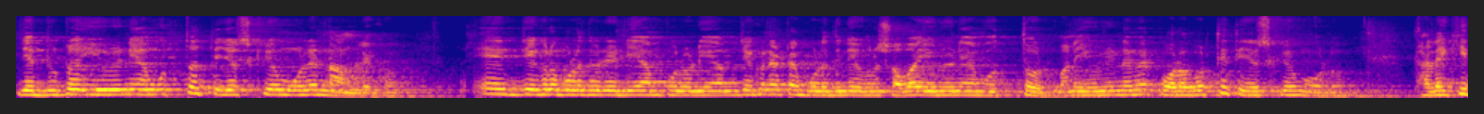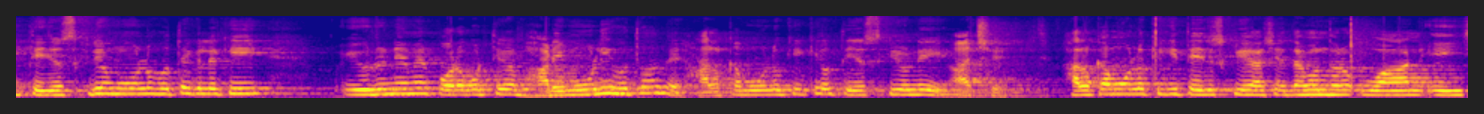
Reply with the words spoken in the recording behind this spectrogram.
যে, দুটো ইউরেনিয়াম উত্তর তেজস্ক্রিয় মৌলের নাম লেখো। এই যেগুলো বলে দেবে রেডিয়াম, পোলোনিয়াম যে কোনো একটা বলে দিলে এগুলো সবাই ইউরেনিয়াম উত্তর মানে ইউরেনিয়ামের পরবর্তী তেজস্ক্রিয় মৌল। তাহলে কি তেজস্ক্রিয় মৌল হতে গেলে কি ইউরেনিয়ামের পরবর্তী বা ভারী মৌলই হতে হবে? হালকা মৌল কি কেউ তেজস্ক্রিয় নেই? আছে। হালকা মৌল কি কি তেজস্ক্রিয় আছে? যেমন ধরো ওয়ান এইচ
